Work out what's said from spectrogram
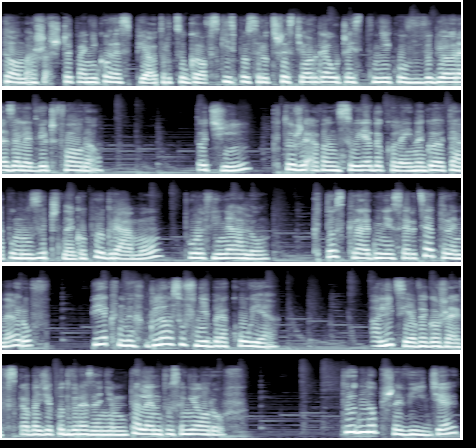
Tomasz Szczepanik oraz Piotr Cugowski spośród sześciorga uczestników wybiora zaledwie czworo. To ci, którzy awansuje do kolejnego etapu muzycznego programu, półfinalu. Kto skradnie serca trenerów? Pięknych głosów nie brakuje. Alicja Wygorzewska będzie pod wrażeniem talentu seniorów. Trudno przewidzieć,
